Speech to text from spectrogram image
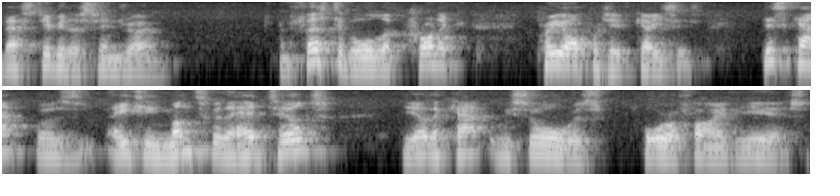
vestibular syndrome? And first of all, the chronic preoperative cases. This cat was 18 months with a head tilt. The other cat we saw was four or five years.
